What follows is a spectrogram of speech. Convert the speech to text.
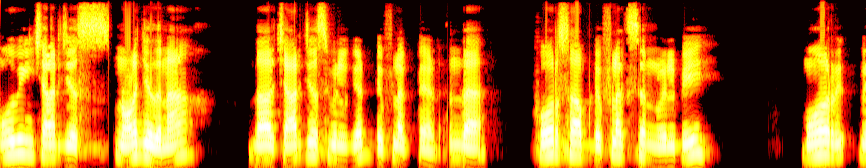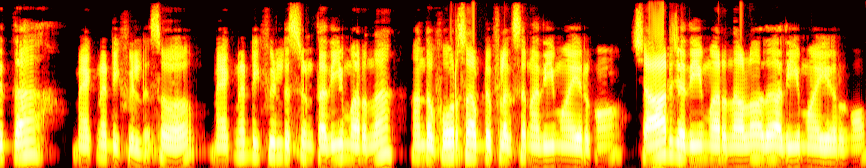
மூவிங் சார்ஜஸ் நுழைஞ்சதுன்னா the charges will get deflected அந்த force of deflection will be more with the magnetic field so magnetic field strength அதிகமாக இருந்தால் அந்த ஃபோர்ஸ் ஆஃப் டிஃப்ளெக்ஷன் அதிகமாக இருக்கும். சார்ஜ் அதிகமாக இருந்தாலும் அது அதிகமாக இருக்கும்.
